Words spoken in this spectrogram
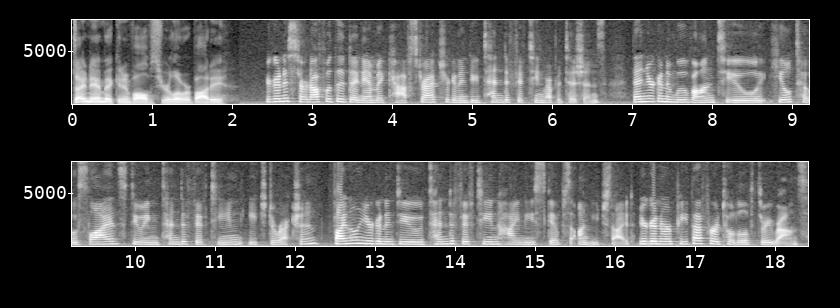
dynamic and involves your lower body. You're going to start off with a dynamic calf stretch. You're going to do 10 to 15 repetitions. Then you're going to move on to heel toe slides, doing 10 to 15 each direction. Finally, you're going to do 10 to 15 high knee skips on each side. You're going to repeat that for a total of three rounds.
